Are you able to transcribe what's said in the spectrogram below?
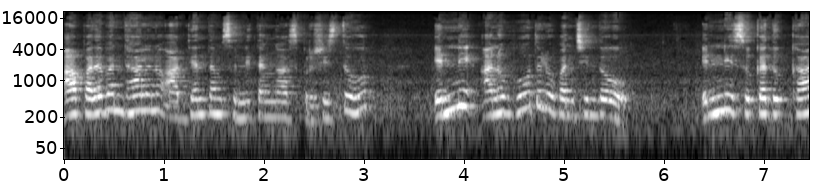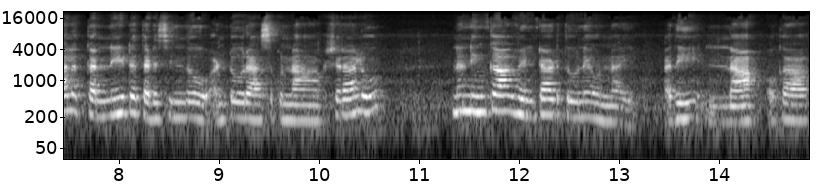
ఆ పదబంధాలను ఆద్యంతం సున్నితంగా స్పృశిస్తూ ఎన్ని అనుభూతులు పంచిందో ఎన్ని సుఖ దుఃఖాల కన్నీట తడిసిందో అంటూ రాసుకున్న ఆ అక్షరాలు నన్ను ఇంకా వెంటాడుతూనే ఉన్నాయి. అది నా ఒక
